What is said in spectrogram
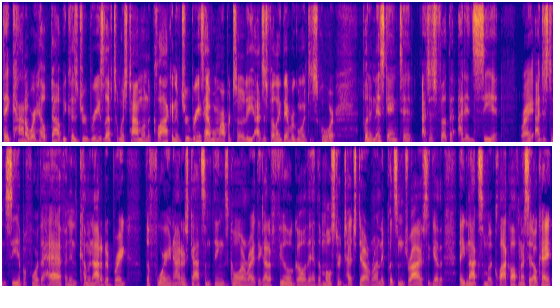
they kind of were helped out because Drew Brees left too much time on the clock. And if Drew Brees had one more opportunity, I just felt like they were going to score. But in this game, Ted, I just felt that I didn't see it, right? I just didn't see it before the half. And then coming out of the break, the 49ers got some things going, right? They got a field goal. They had the Mostert touchdown run. They put some drives together. They knocked some of the clock off. And I said, okay,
